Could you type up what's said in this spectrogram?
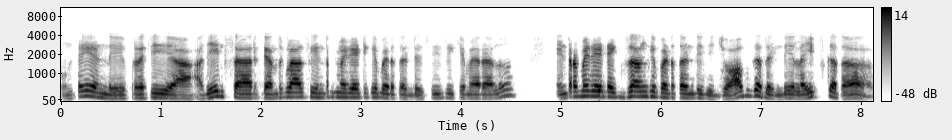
ఉంటాయండి ప్రతి అదేంటి సార్? టెన్త్ క్లాస్ ఇంటర్మీడియట్కి పెడతండి సీసీ కెమెరాలు. ఇంటర్మీడియట్ ఎగ్జామ్కి పెడతండి. ఇది జాబ్ కదండి లైఫ్ కదా.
